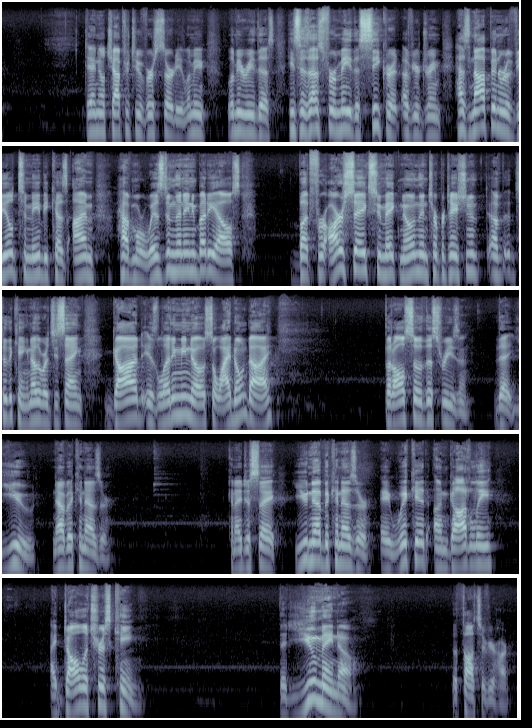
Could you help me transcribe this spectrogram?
Daniel chapter 2, verse 30. Let me, let me read this. He says, As for me, the secret of your dream has not been revealed to me because I have more wisdom than anybody else, but for our sakes who make known the interpretation of, of, to the king. In other words, he's saying, God is letting me know so I don't die, but also this reason that you, Nebuchadnezzar, can I just say, you, Nebuchadnezzar, a wicked, ungodly, idolatrous king, that you may know the thoughts of your heart.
